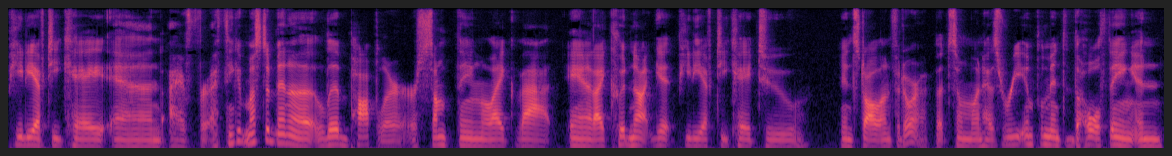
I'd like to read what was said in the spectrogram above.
PDFTK and I, I think it must have been a libpoppler or something like that, and I could not get PDFTK to install on Fedora. But someone has re-implemented the whole thing in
